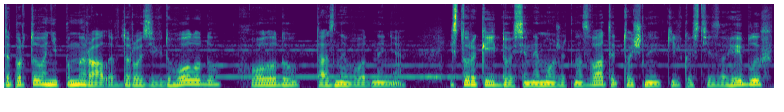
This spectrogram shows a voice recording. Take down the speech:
Депортовані помирали в дорозі від голоду, холоду та зневоднення. Історики й досі не можуть назвати точної кількості загиблих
